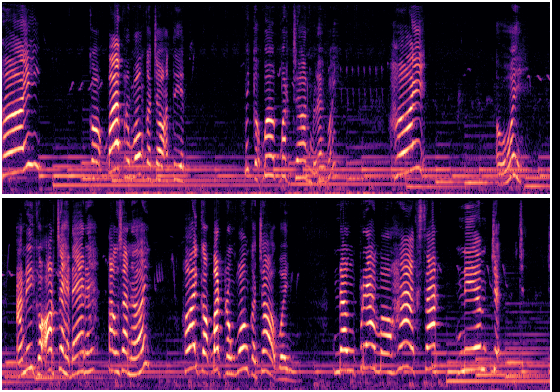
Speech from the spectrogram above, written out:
ហើយក៏បើករង្វង់កញ្ចក់ទៀតមិនក៏បើកបាត់ច្រើនម្លេះវ៉ៃហើយអូយអានេះក៏អត់ចេះដែរណាទៅសិនហើយហើយក៏បាត់រង្វង់កញ្ចក់វិញនឹងព្រះមហាក្សត្រនាមចចច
